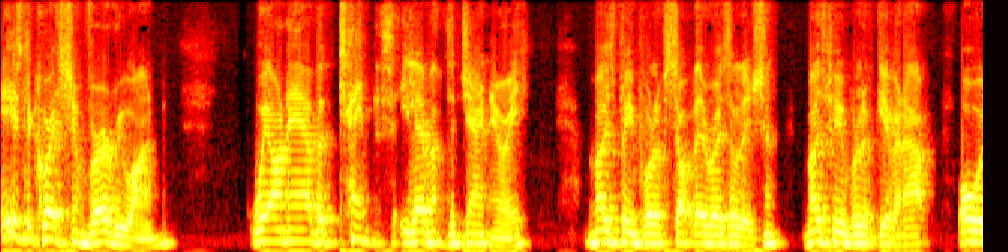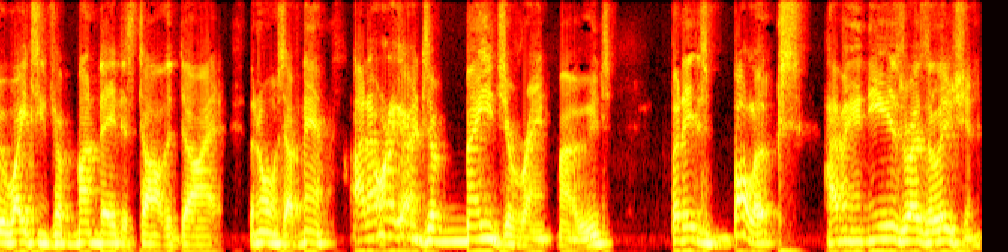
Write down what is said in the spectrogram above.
Here's the question for everyone. We are now the 10th, 11th of January. Most people have stopped their resolution. Most people have given up, or we're waiting for Monday to start the diet, the normal stuff. Now, I don't want to go into major rant mode, but it's bollocks having a New Year's resolution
